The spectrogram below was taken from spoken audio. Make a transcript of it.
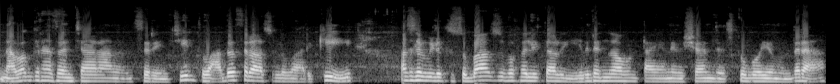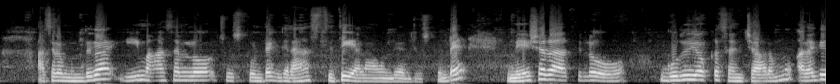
నవగ్రహ సంచారాన్ని అనుసరించి ద్వాదశ రాశుల వారికి అసలు వీళ్ళకి శుభాశుభ ఫలితాలు ఏ విధంగా ఉంటాయనే విషయాన్ని తెలుసుకోబోయే ముందర అసలు ముందుగా ఈ మాసంలో చూసుకుంటే గ్రహ స్థితి ఎలా ఉంది అని చూసుకుంటే మేషరాశిలో గురువు యొక్క సంచారము అలాగే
